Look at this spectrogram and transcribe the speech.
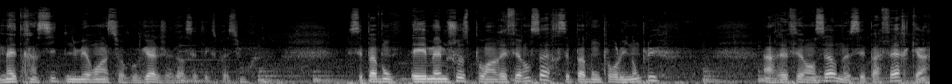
mettre un site numéro un sur Google, j'adore cette expression, c'est pas bon. Et même chose pour un référenceur, c'est pas bon pour lui non plus. Un référenceur ne sait pas faire qu'un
